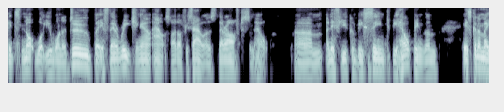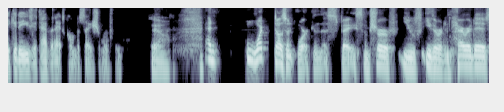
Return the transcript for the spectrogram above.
it's not what you want to do, but if they're reaching out outside office hours, they're after some help. Um, and if you can be seen to be helping them, it's going to make it easier to have the next conversation with them. Yeah. And what doesn't work in this space? I'm sure you've either inherited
